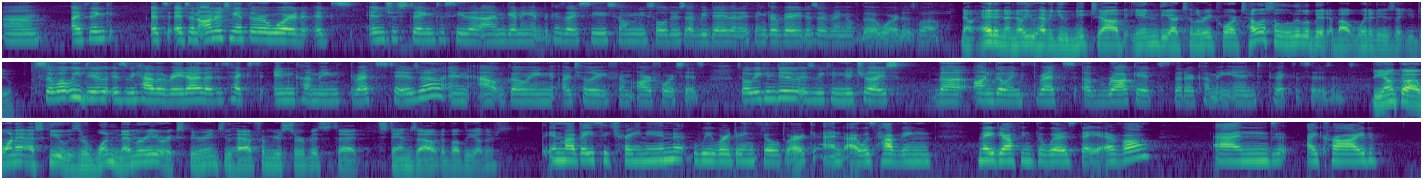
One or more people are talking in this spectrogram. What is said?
Um, I think it's it's an honor to get the reward. It's interesting to see that I'm getting it because I see so many soldiers every day that I think are very deserving of the award as well. Now, Eden, I know you have a unique job in the Artillery Corps. Tell us a little bit about what it is that you do. So what we do is we have a radar that detects incoming threats to Israel and outgoing artillery from our forces. So what we can do is we can neutralize the ongoing threats of rockets that are coming in to protect the citizens. Bianca, I want to ask you is there one memory or experience you have from your service that stands out above the others? In my basic training, we were doing field work, and I was having maybe I think the worst day ever. And I cried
